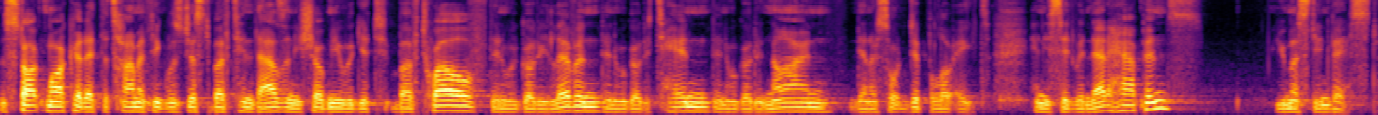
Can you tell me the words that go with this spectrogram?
the stock market at the time, I think, was just above 10,000. He showed me we would get above 12, then it would go to 11, then it would go to 10, then it would go to 9, then I saw it dip below 8. And he said, when that happens, you must invest.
